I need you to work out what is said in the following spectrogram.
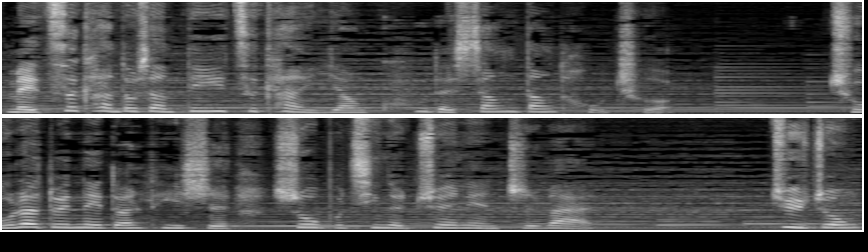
每次看都像第一次看一样，哭得相当透彻。除了对那段历史说不清的眷恋之外，剧中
